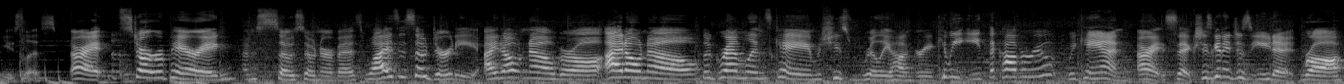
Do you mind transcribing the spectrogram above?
useless. All right, let's start repairing. I'm so, so nervous. Why is it so dirty? I don't know, girl. I don't know. The gremlins came. She's really hungry. Can we eat the kava root? We can. All right, sick. She's gonna just eat it raw.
